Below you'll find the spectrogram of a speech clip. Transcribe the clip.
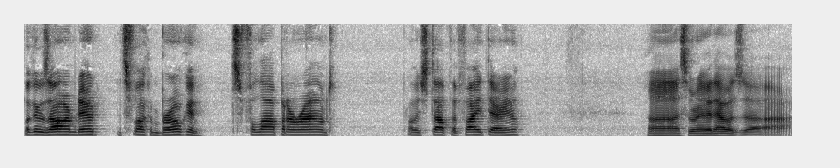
look at his arm, dude. It's fucking broken. It's flopping around. Probably stop the fight there, you know. Uh, so anyway, that was uh,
